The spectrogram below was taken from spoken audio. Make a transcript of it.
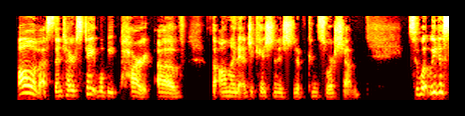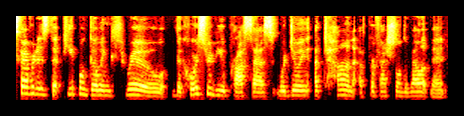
all of us, the entire state will be part of the Online Education Initiative Consortium. So what we discovered is that people going through the course review process were doing a ton of professional development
